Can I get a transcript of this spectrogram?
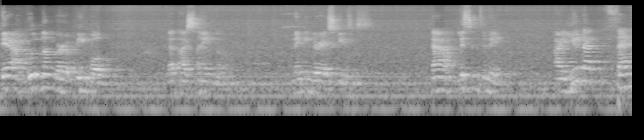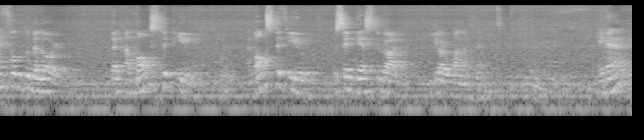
there are a good number of people that are saying no, making their excuses. Now, listen to me. Are you not thankful to the Lord that amongst the few, amongst the few who said yes to God, you are one of them? Amen?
